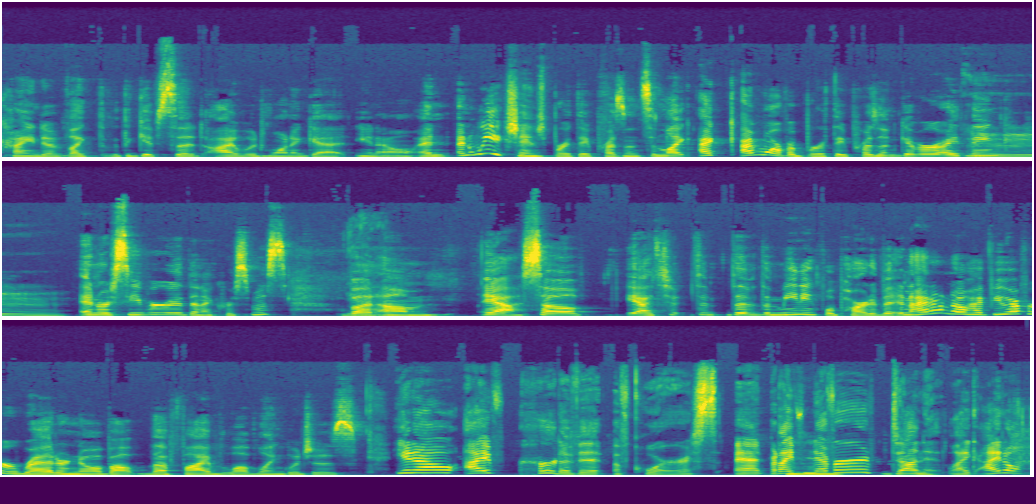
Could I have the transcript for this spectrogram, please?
kind of like the, the gifts that I would want to get, you know. And and we exchange birthday presents and like I I'm more of a birthday present giver, I think, Mm, and receiver than a Christmas. But yeah. um yeah, so yeah, the, the the meaningful part of it. And I don't know, have you ever read or know about the five love languages? You know, I've heard of it, of course, and but I've Mhm. never done it. Like I don't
